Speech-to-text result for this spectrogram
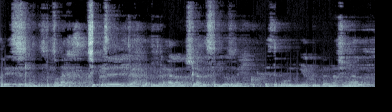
tres grandes personajes. Siempre se dedica la primera gala a los grandes tríos de México, este movimiento internacional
